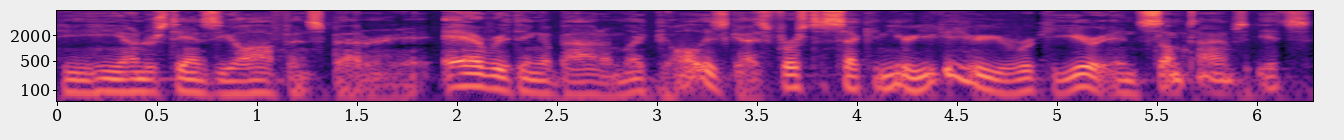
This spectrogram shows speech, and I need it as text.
he, he understands the offense better. Everything about him, like all these guys, first to second year, you can hear your rookie year, and sometimes it's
